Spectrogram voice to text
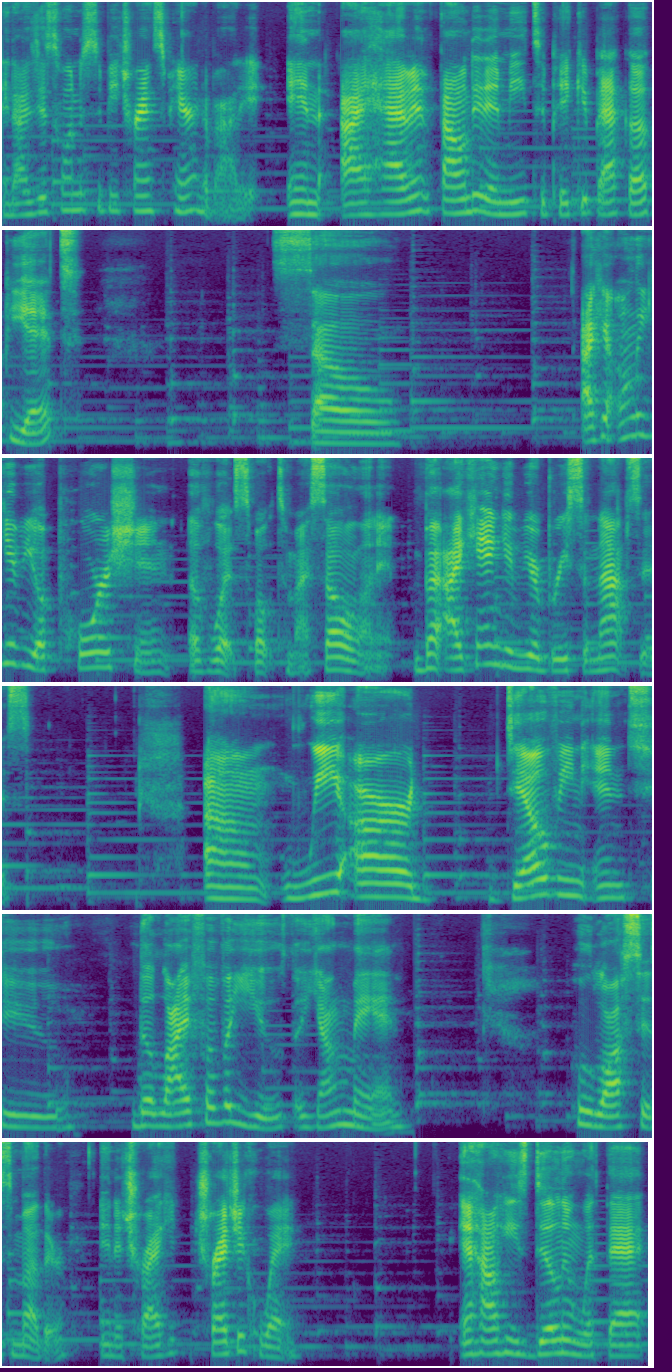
And I just wanted to be transparent about it. And I haven't found it in me to pick it back up yet. So I can only give you a portion of what spoke to my soul on it, but I can give you a brief synopsis. Um, we are delving into the life of a youth, a young man who lost his mother in a tragic tragic way and how he's dealing with that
